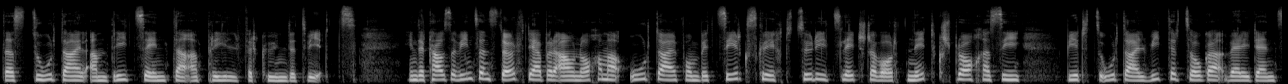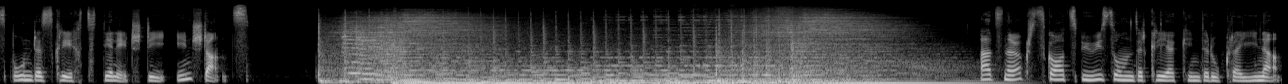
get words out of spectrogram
dass das Urteil am 13. April verkündet wird. In der Causa Vinzenz dürfte aber auch nach einem Urteil vom Bezirksgericht Zürich das letzte Wort nicht gesprochen sein. Wird das Urteil weitergezogen, wäre dann das Bundesgericht die letzte Instanz. Als nächstes geht es bei uns um den Krieg in der Ukraine.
